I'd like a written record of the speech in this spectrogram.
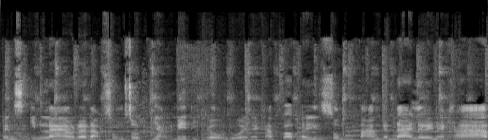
เป็นสกินแล้วระดับสูงสุดอย่างเมทิเคิลด้วยนะครับ ก็ไปสุ่มตามกันได้เลยนะครับ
